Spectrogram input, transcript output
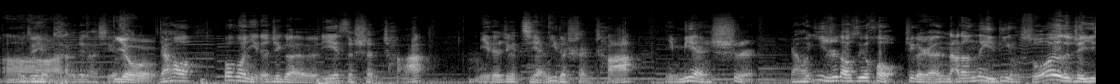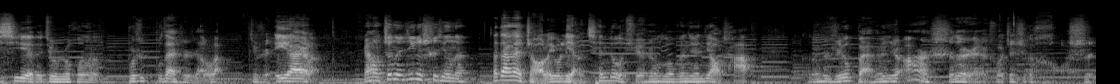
啊，我最近有看到这条新闻。有，然后包括你的这个 ES 审查，你的这个简历的审查，你面试，然后一直到最后，这个人拿到内定，所有的这一系列的就职活动，不是不再是人了，就是 AI 了。然后针对这个事情呢，他大概找了有两千多个学生做问卷调查。可能是只有百分之二十的人说这是个好事，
